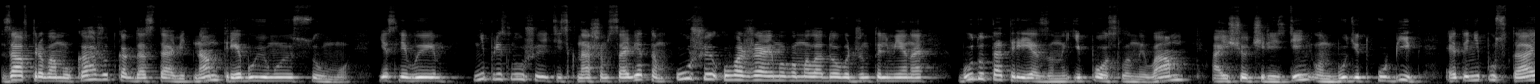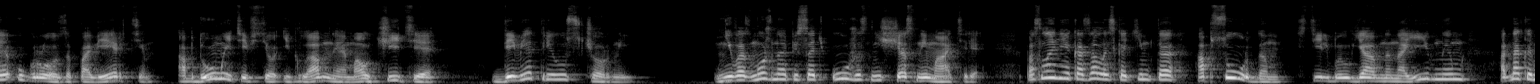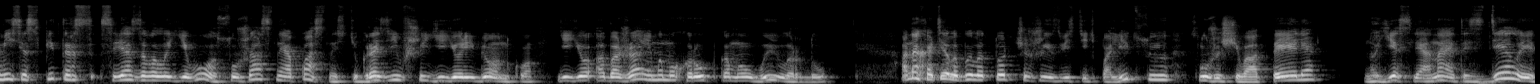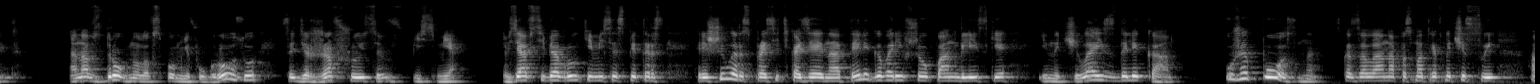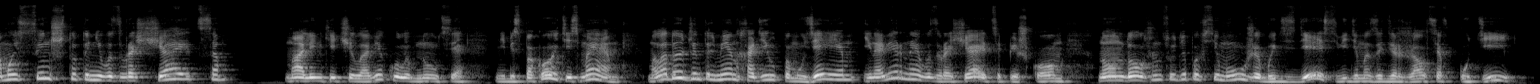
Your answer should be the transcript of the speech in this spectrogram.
Завтра вам укажут, как доставить нам требуемую сумму. Если вы не прислушаетесь к нашим советам, уши уважаемого молодого джентльмена будут отрезаны и посланы вам, а еще через день он будет убит. Это не пустая угроза, поверьте. Обдумайте все и, главное, молчите. Деметриус Черный. Невозможно описать ужас несчастной матери – Послание казалось каким-то абсурдом, стиль был явно наивным, однако миссис Питерс связывала его с ужасной опасностью, грозившей ее ребенку, ее обожаемому хрупкому Уилларду. Она хотела было тотчас же известить полицию, служащего отеля, но если она это сделает... Она вздрогнула, вспомнив угрозу, содержавшуюся в письме. Взяв себя в руки, миссис Питерс решила расспросить хозяина отеля, говорившего по-английски, и начала издалека. «Уже поздно», — сказала она, посмотрев на часы, — «а мой сын что-то не возвращается». Маленький человек улыбнулся. «Не беспокойтесь, мэм. Молодой джентльмен ходил по музеям и, наверное, возвращается пешком. Но он должен, судя по всему, уже быть здесь, видимо, задержался в пути».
